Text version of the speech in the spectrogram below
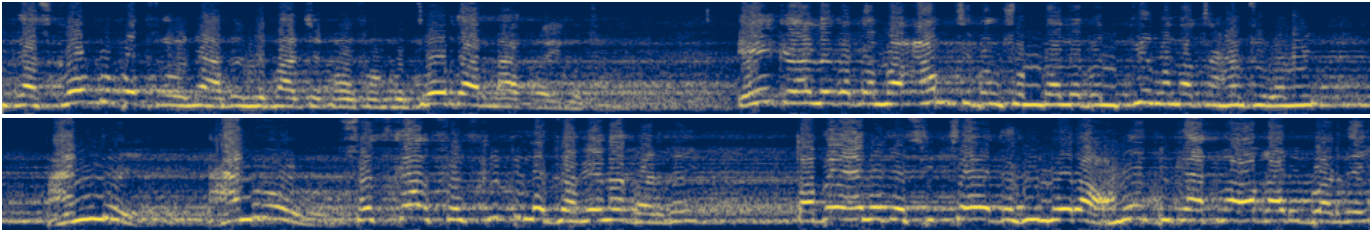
विकास गर्नुपर्छ भन्ने हाम्रो नेपाल चेपाङ सङ्घको जोरदार माग रहेको छ। यही कारणले गर्दा म आम चेपाङ समुदायले पनि के भन्न चाहन्छु भने हामीले हाम्रो संस्कार संस्कृतिलाई जगेना गर्दै तपाईँ हामीले शिक्षादेखि लिएर हरेक विकासमा अगाडि बढ्दै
